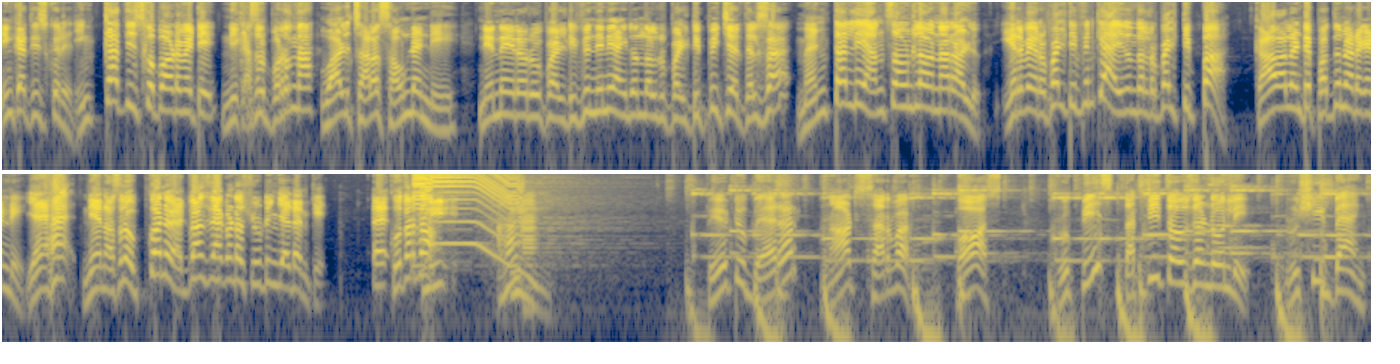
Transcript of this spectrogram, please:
ఇంకా తీసుకోలేదు. ఇంకా తీసుకోపోవడం ఏంటి? నీకు అసలు బుర్రందా? వాళ్ళు చాలా సౌండ్ అండి. నిన్న ఇరవై రూపాయలు టిఫిన్ తిని ఐదు వందల రూపాయలు టిప్ ఇచ్చారు తెలుసా? మెంటల్లీ అన్సౌండ్లో ఉన్నారు వాళ్ళు. ఇరవై రూపాయల టిఫిన్కి ఐదు వందల రూపాయలు టిప్పా? కావాలంటే పద్దును అడగండి. ఏహే నేను అసలు ఒప్పుకోను అడ్వాన్స్ లేకుండా షూటింగ్ చేయడానికి. కుదరదు? మీ- pay to bearer not server. Boss rupees thirty thousand only. Rishi bank.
